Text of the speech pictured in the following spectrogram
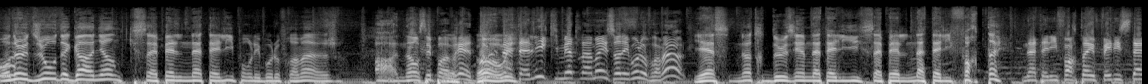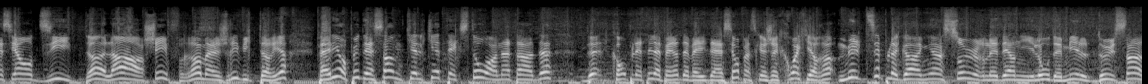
On a un duo de gagnantes qui s'appelle Nathalie pour les boules au fromage. Ah non, c'est pas vrai. Deux Ah oui. Nathalie qui mettent la main sur les boules au fromage. Yes, notre deuxième Nathalie s'appelle Nathalie Fortin. Nathalie Fortin, félicitations, 10 chez Fromagerie Victoria. Paris, on peut descendre quelques textos en attendant de compléter la période de validation parce que je crois qu'il y aura multiples gagnants sur le dernier lot de 1200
